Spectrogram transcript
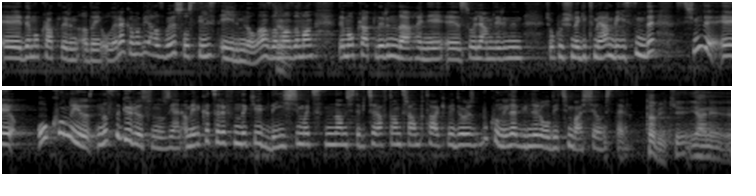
e, demokratların adayı olarak ama biraz böyle sosyalist eğilimli olan zaman Evet. zaman demokratların da hani e, söylemlerinin çok hoşuna gitmeyen bir isimdi. Şimdi e, o konuyu nasıl görüyorsunuz? Yani Amerika tarafındaki değişim açısından işte bir taraftan Trump'ı takip ediyoruz. Bu konuyla güncel olduğu için başlayalım isterim. Tabii ki yani e,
